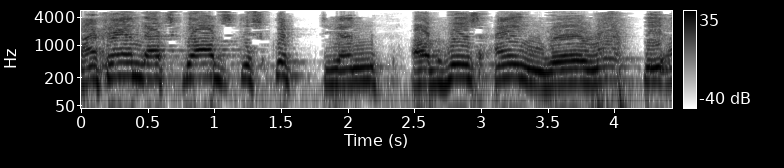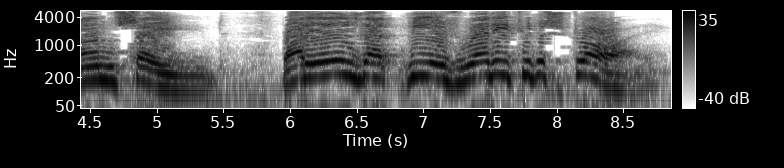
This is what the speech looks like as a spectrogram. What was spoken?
My friend, that's God's description of His anger with the unsaved. That is, that He is ready to destroy.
